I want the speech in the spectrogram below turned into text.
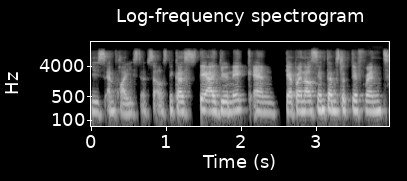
these employees themselves because they are unique and their burnout symptoms look different.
